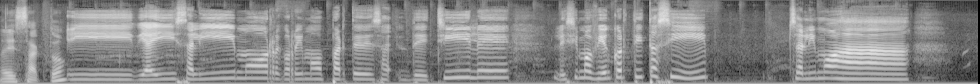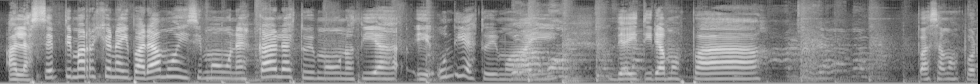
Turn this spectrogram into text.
Exacto. Y de ahí salimos, recorrimos parte de, de Chile. Le hicimos bien cortita, sí. Salimos a, a la séptima región, ahí paramos, hicimos una escala, estuvimos unos días, eh, un día estuvimos ahí. De ahí tiramos pa... Pasamos por...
